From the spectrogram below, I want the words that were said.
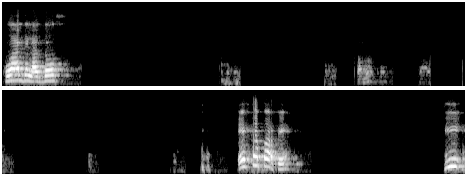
¿Cuál de las dos? Esta parte, si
